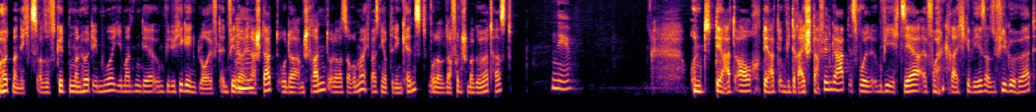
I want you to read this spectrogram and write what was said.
hört man nichts. Also es geht, man hört eben nur jemanden, der irgendwie durch die Gegend läuft, entweder mhm. in der Stadt oder am Strand oder was auch immer. Ich weiß nicht, ob du den kennst oder davon schon mal gehört hast. Nee. Und der hat auch, der hat irgendwie drei Staffeln gehabt, ist wohl irgendwie echt sehr erfolgreich gewesen, also viel gehört,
